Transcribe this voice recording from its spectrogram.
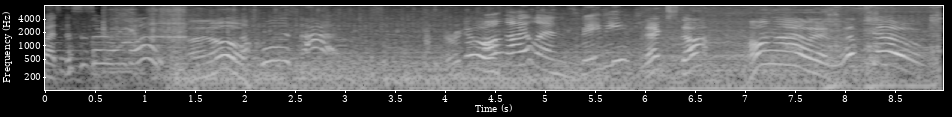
but this is our own boat. I know. How cool is that? Here we go. Hong Islands, baby. Next stop, Hong Island. Let's go.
